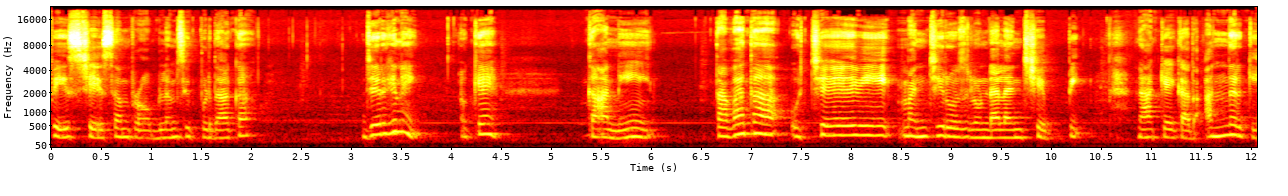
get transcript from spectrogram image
ఫేస్ చేసాం ప్రాబ్లమ్స్ ఇప్పుడు దాకా. జరిగినాయి. ఓకే? కానీ తర్వాత వచ్చేవి మంచి రోజులు ఉండాలని చెప్పి నాకే కాదు అందరికీ.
